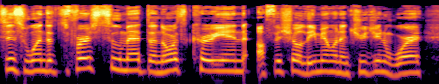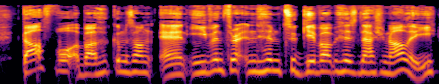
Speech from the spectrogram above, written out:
Since when the first two met, the North Korean official Lee Myung-un and Chu Jin were doubtful about Hukam Sung and even threatened him to give up his nationality.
